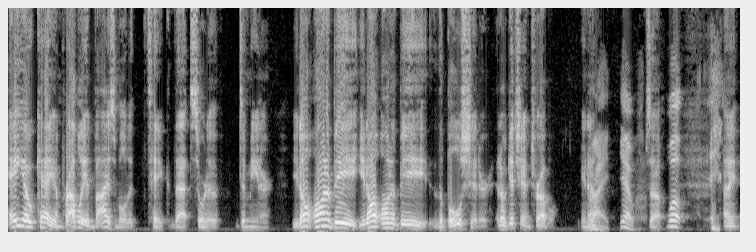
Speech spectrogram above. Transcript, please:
a okay and probably advisable to take that sort of demeanor. You don't want to be you don't want to be the bullshitter. It'll get you in trouble. You know, Right. Yeah. So Well, I mean,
